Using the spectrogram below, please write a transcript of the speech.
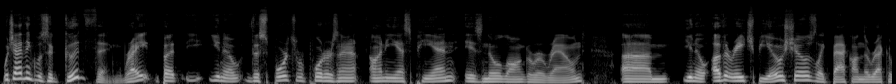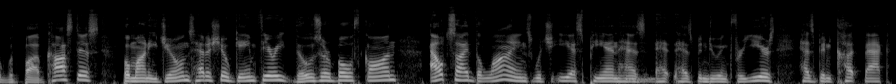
which I think was a good thing, right? But you know, the sports reporters on, on ESPN is no longer around. Um, you know, other HBO shows like Back on the Record with Bob Costas, Bomani Jones had a show, Game Theory. Those are both gone. Outside the Lines, which ESPN has ha- has been doing for years, has been cut back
